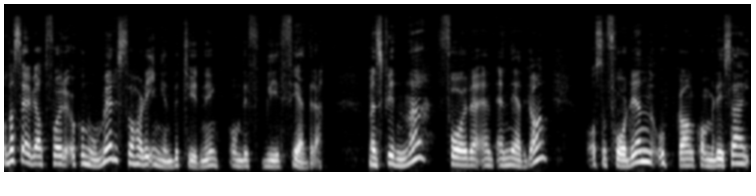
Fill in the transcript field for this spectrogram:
Og Da ser vi at for økonomer så har det ingen betydning om de blir fedre. Mens kvinnene får en nedgang, og så får de en oppgang, kommer de seg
